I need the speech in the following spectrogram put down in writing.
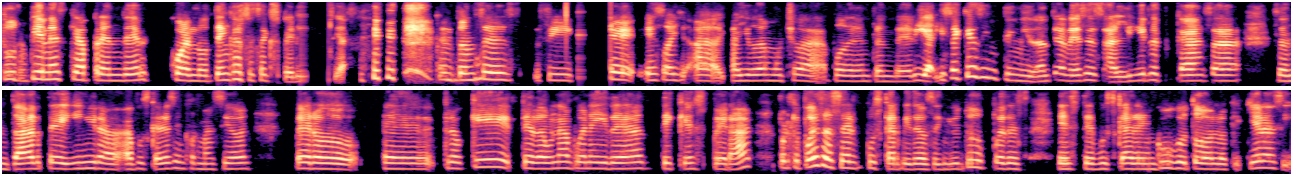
tú tienes que aprender cuando tengas esa experiencia. Entonces, sí, eso ayuda mucho a poder entender. Y, sé que es intimidante a veces salir de tu casa, sentarte, ir a, buscar esa información, pero eh, creo que te da una buena idea de qué esperar, porque puedes hacer, buscar videos en YouTube, puedes este, buscar en Google todo lo que quieras y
